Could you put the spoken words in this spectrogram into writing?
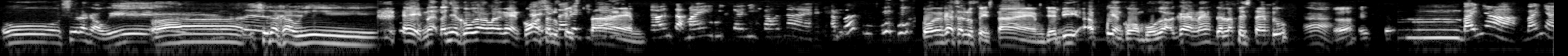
Oh, shoot dah kahwin. Ah, Syuk dah kahwin Eh nak tanya korang lah kan Korang Tak selalu FaceTime Kita orang tak main nikah-nikah online. Apa? Korang kan selalu FaceTime Jadi apa yang korang borakkan eh Dalam FaceTime tu Ha. Ha? Hmm, banyak. Banyak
